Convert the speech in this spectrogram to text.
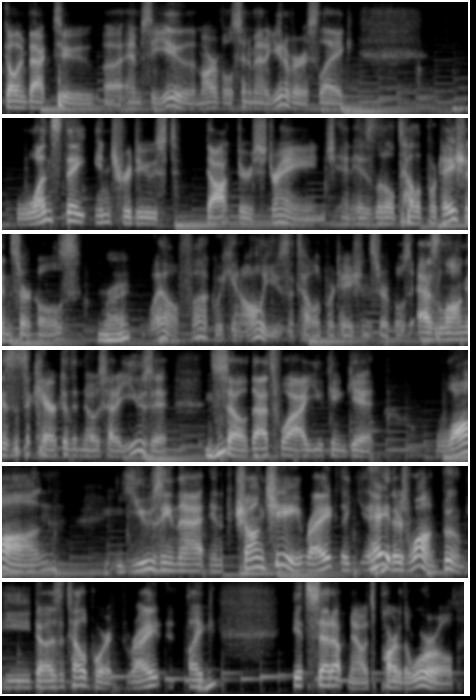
going back to uh, mcu the marvel cinematic universe like once they introduced doctor strange and his little teleportation circles right well, fuck, we can all use the teleportation circles as long as it's a character that knows how to use it. Mhm. So that's why you can get Wong using that in Shang-Chi, right? Like, hey, there's Wong. Boom, he does a teleport, right? Like it's set up now, it's part of the world.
